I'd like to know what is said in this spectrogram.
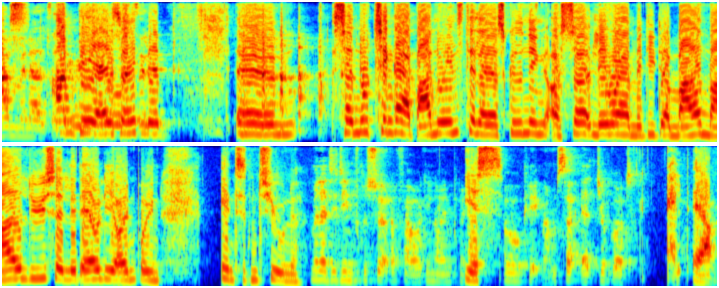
Jamen altså. Jamen, det er altså ikke nemt. Øhm, så nu tænker jeg bare, nu indstiller jeg skydningen, og så lever jeg med de der meget, meget lyse, lidt ærgerlige øjenbryn indtil den 20. Men er det din frisør, der farver dine øjenbryn? Yes. Okay, nå, så er alt jo godt. Alt er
